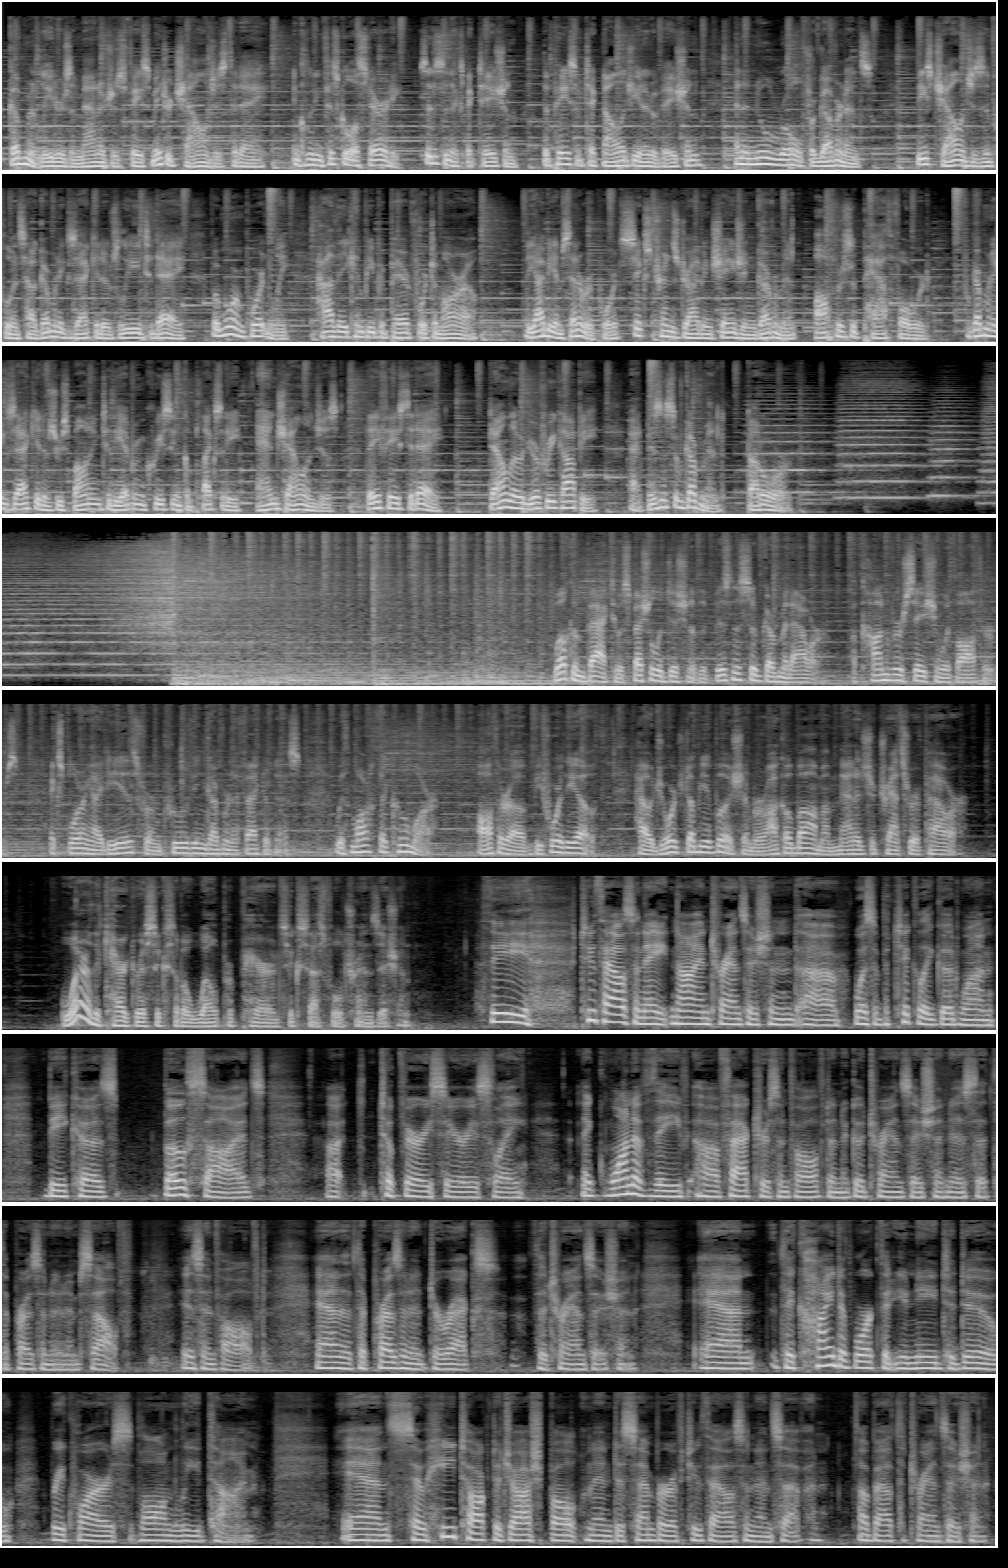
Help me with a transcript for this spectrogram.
Government leaders and managers face major challenges today, including fiscal austerity, citizen expectation, the pace of technology and innovation, and a new role for governance. These challenges influence how government executives lead today, but more importantly, how they can be prepared for tomorrow. The IBM Center report, Six Trends Driving Change in Government, offers a path forward for government executives responding to the ever increasing complexity and challenges they face today. Download your free copy at businessofgovernment.org. Welcome back to a special edition of the Business of Government Hour, a conversation with authors exploring ideas for improving government effectiveness with Martha Kumar, author of Before the Oath How George W. Bush and Barack Obama Managed a Transfer of Power. What are the characteristics of a well prepared, successful transition? The 2008 9 transition uh, was a particularly good one because both sides uh, took very seriously I think one of the uh, factors involved in a good transition is that the president himself is involved and that the president directs the transition. And the kind of work that you need to do requires long lead time. And so he talked to Josh Bolten in December of 2007 about the transition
